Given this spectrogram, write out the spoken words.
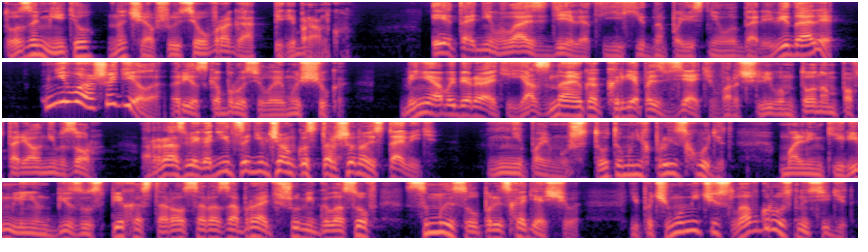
то заметил начавшуюся у врага перебранку. «Это не власть делят», — ехидно пояснила Дарья. «Видали?» «Не ваше дело», — резко бросила ему щука. «Меня выбирайте, я знаю, как крепость взять», — ворчливым тоном повторял Невзор. «Разве годится девчонку старшиной ставить?» Не пойму, что там у них происходит. Маленький римлянин без успеха старался разобрать в шуме голосов смысл происходящего. И почему Мечислав грустно сидит?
